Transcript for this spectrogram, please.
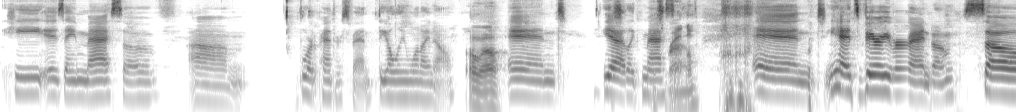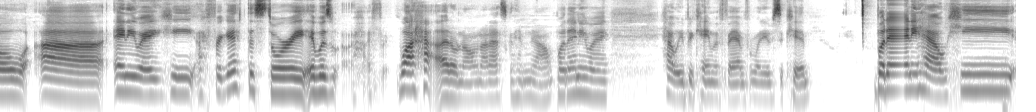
he is a massive um, Florida Panthers fan, the only one I know, Oh wow. and yeah, like That's massive. random. and yeah, it's very random. So uh, anyway, he I forget the story. It was I, well, I, I don't know. I'm not asking him now. But anyway, how he became a fan from when he was a kid. But anyhow, he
